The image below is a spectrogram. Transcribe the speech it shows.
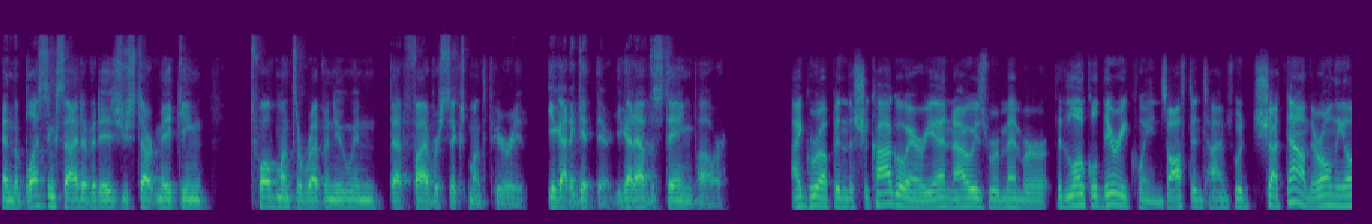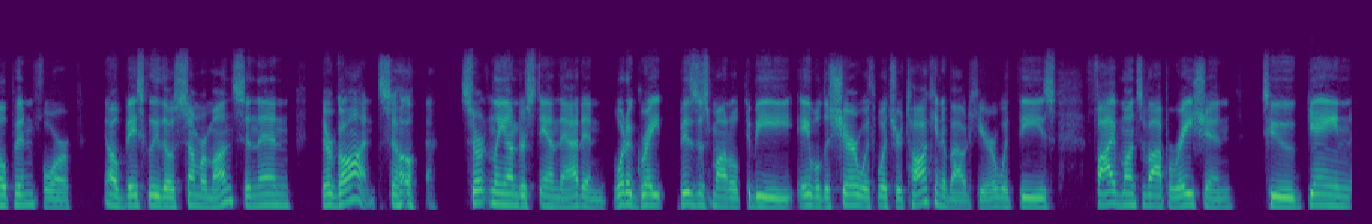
and the blessing side of it is you start making 12 months of revenue in that five or six month period. You got to get there. You got to have the staying power. I grew up in the Chicago area and I always remember the local Dairy Queens oftentimes would shut down. They're only open for, you know, basically those summer months and then they're gone. So certainly understand that. And what a great business model to be able to share with what you're talking about here with these five months of operation to gain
